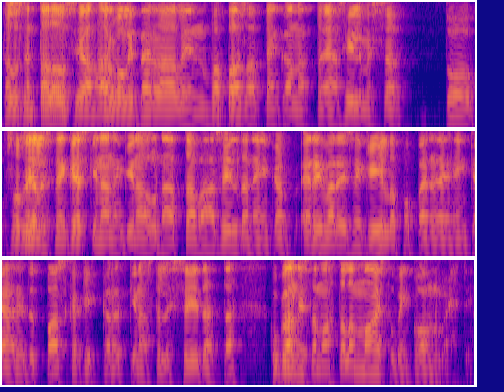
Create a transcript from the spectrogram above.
Tällaisen talous- ja arvoliberaalin vapaasaatteen kannattajan silmissä tuo sosialistien keskinäinen kinailu näyttää vähän siltä, niin erivärisiin kiiltopapereihin käärityt paskakikkarit kinastelis siitä, että kuka niistä mahtaa olla maistuvin konvehti.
